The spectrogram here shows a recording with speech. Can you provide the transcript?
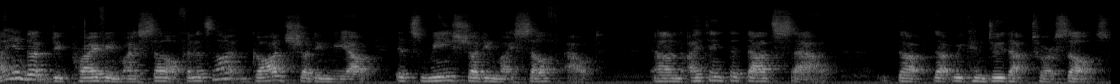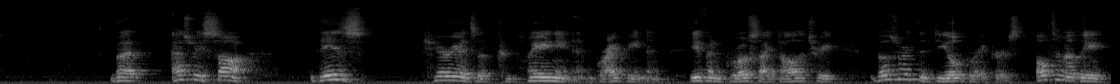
I end up depriving myself. And it's not God shutting me out, it's me shutting myself out. And I think that that's sad that, that we can do that to ourselves. But as we saw, these periods of complaining and griping and even gross idolatry, those weren't the deal breakers. Ultimately,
